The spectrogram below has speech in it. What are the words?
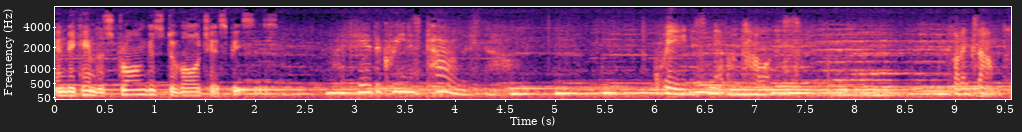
and became the strongest of all chess pieces. I fear the Queen is powerless now. The Queen is never powerless. For example,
